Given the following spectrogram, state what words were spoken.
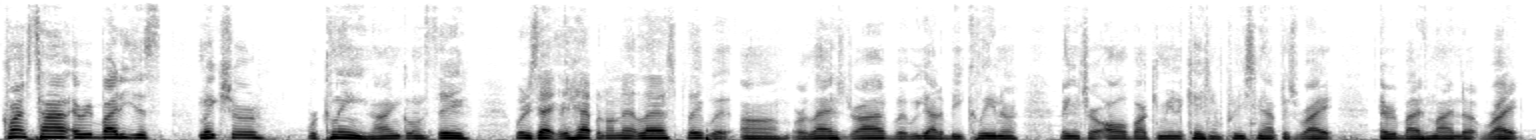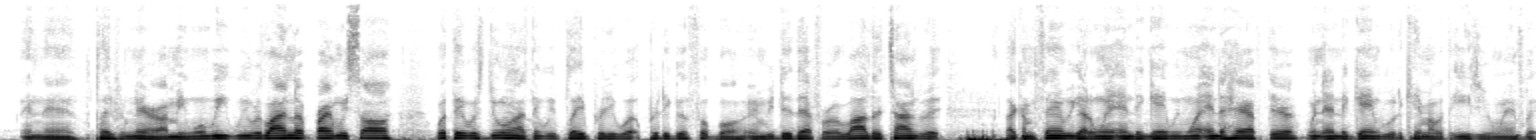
Crunch time, everybody just make sure we're clean. I ain't gonna say what exactly happened on that last play, but um, or last drive, but we got to be cleaner, making sure all of our communication pre-snap is right, everybody's lined up right, and then play from there. I mean, when we, we were lined up right and we saw what they was doing, I think we played pretty well, pretty good football, and we did that for a lot of the times. But like I'm saying, we got to win end the game. We went end the half there, went end the game, we would have came out with the easier win, but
